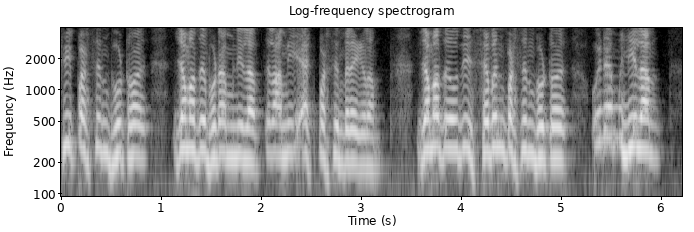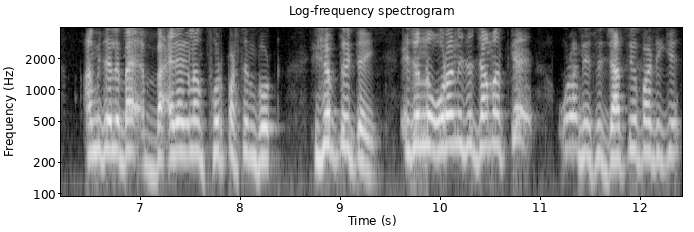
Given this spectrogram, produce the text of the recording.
থ্রি পার্সেন্ট ভোট হয় জামাতে ভোট আমি নিলাম তাহলে আমি এক পার্সেন্ট বেড়ে গেলাম। জামাতে যদি সেভেন পার্সেন্ট ভোট হয় ওইটা আমি নিলাম। আমি তাহলে বাইরে গেলাম ফোর পার্সেন্ট ভোট। হিসাব তো এটাই। এই জন্য ওরা নিয়েছে জামাতকে ওরা নিয়েছে জাতীয় পার্টিকে। ওটা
